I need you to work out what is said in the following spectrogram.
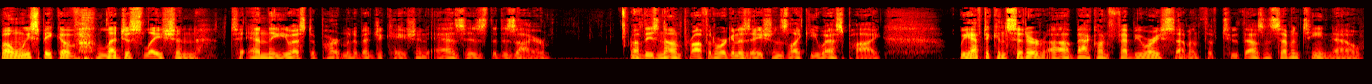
Well, when we speak of legislation to end the U.S. Department of Education, as is the desire of these nonprofit organizations like USPI, we have to consider uh, back on February 7th of 2017. Now,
